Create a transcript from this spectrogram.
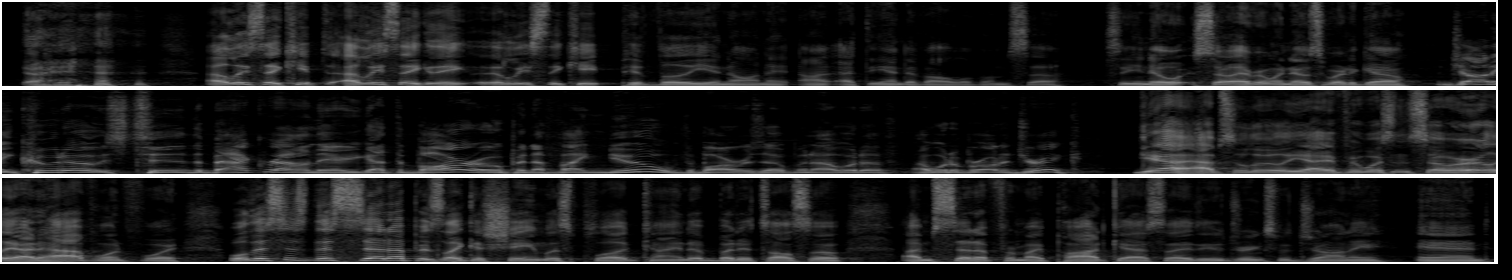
at least they keep at least they, they at least they keep pavilion on it on, at the end of all of them. So so you know so everyone knows where to go. Johnny, kudos to the background there. You got the bar open. If I knew the bar was open, I would have I would have brought a drink. Yeah, absolutely. Yeah, if it wasn't so early, I'd have one for you. Well, this is this setup is like a shameless plug, kind of, but it's also I'm set up for my podcast that I do, Drinks with Johnny, and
